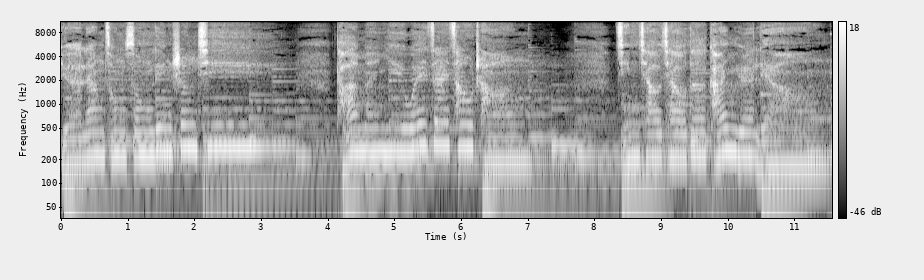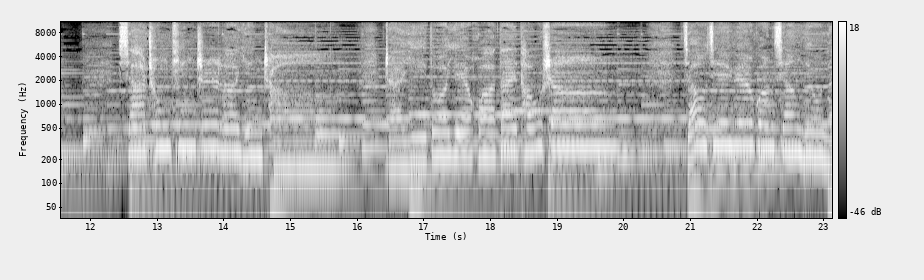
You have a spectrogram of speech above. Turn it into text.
月亮从松林升起。他们依偎在操场，静悄悄地看月亮。夏虫停止了吟唱，摘一朵野花戴头上，皎洁月光像牛奶。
